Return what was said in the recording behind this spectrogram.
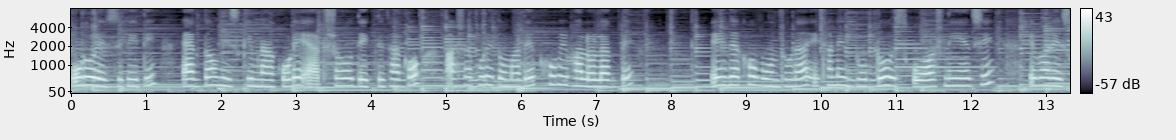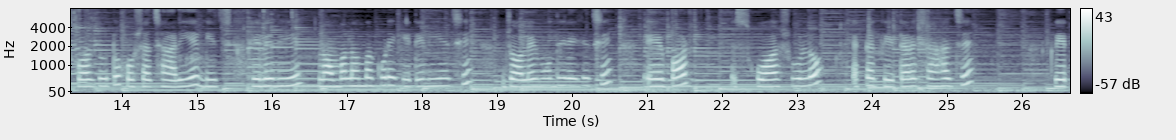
পুরো রেসিপিটি একদম স্কিপ না করে অ্যাডসহ দেখতে থাকো। আশা করি তোমাদের খুবই ভালো লাগবে। এই দেখো বন্ধুরা, এখানে দুটো স্কোয়াশ নিয়েছি। এবার স্কোয়াশ দুটো খোসা ছাড়িয়ে বীজ ফেলে দিয়ে লম্বা লম্বা করে কেটে নিয়েছি, জলের মধ্যে রেখেছি। এরপর স্কোয়াশগুলো একটা গ্রেটারের সাহায্যে গ্রেট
